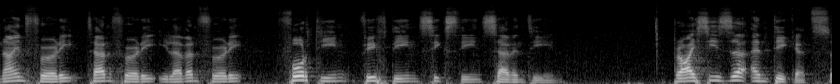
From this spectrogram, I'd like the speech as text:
9.30, 10.30, 11.30, 14, 15, 16, 17. Prices and tickets.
